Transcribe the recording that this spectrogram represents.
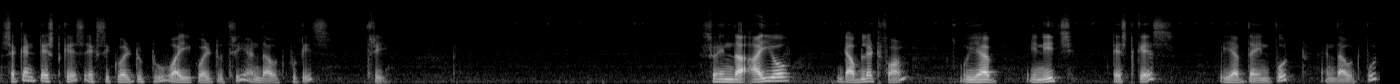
second test case x equal to 2, y equal to 3 and the output is 3. So, in the IO doublet form we have in each test case we have the input and the output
